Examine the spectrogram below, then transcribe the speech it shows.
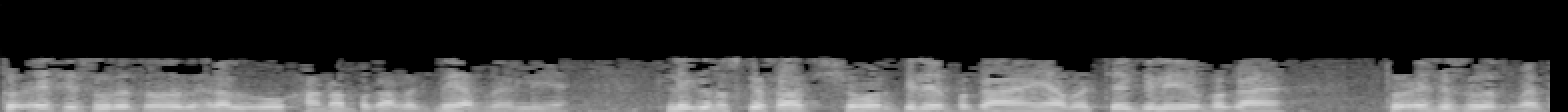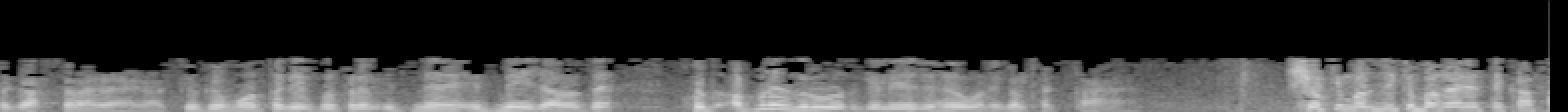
تو ایسی صورتوں میں بہرحال وہ کھانا پکا سکتے ہیں اپنے لیے۔ لیکن اس کے ساتھ شوہر کے لیے پکائیں یا بچے کے لیے پکائیں تو ایسی صورت میں احتکاف کرا جائے گا کیونکہ موتقف کو صرف اتنی اجازت ہے خود اپنی ضرورت کے لیے جو ہے وہ نکل سکتا ہے۔ شوق کی مرضی کے بغیر احتکاف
